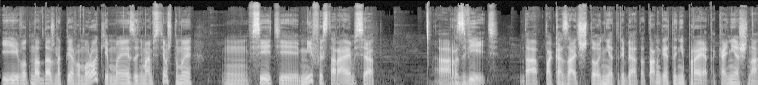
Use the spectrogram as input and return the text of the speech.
И вот на- даже на первом уроке мы занимаемся тем, что мы м, все эти мифы стараемся а, развеять, да, показать, что нет, ребята, танго это не про это. Конечно,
